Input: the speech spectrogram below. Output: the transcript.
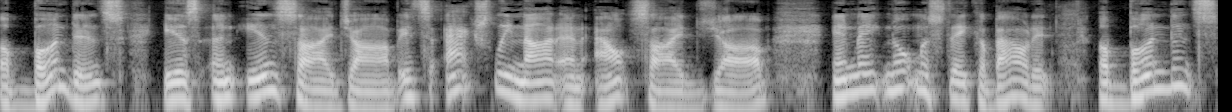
Abundance is an inside job. It's actually not an outside job. And make no mistake about it, abundance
